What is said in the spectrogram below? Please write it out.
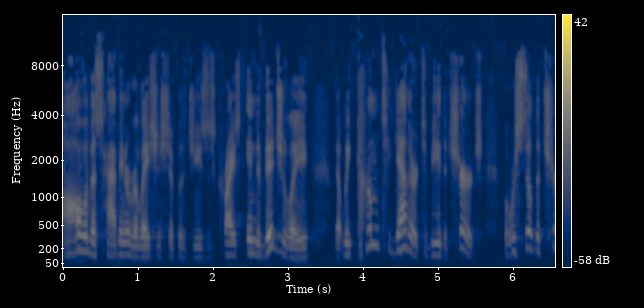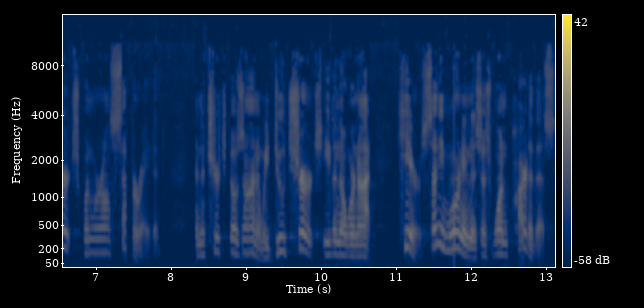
all of us having a relationship with Jesus Christ individually that we come together to be the church, but we're still the church when we're all separated. And the church goes on, and we do church even though we're not here. Sunday morning is just one part of this.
